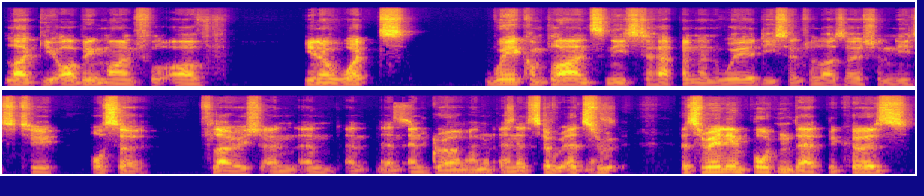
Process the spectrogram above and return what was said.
like you are being mindful of, you know, what where compliance needs to happen and where decentralization needs to also flourish and and and yes, and, and, grow and, and it's a, it's yes. it's really important that because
